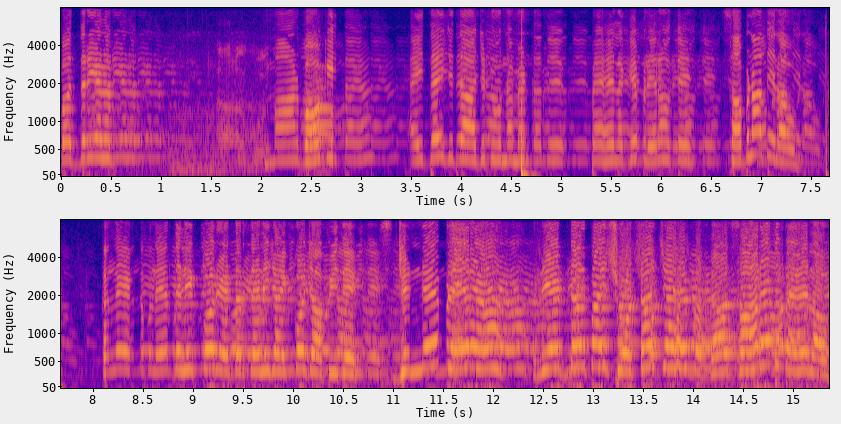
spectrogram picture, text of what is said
ਪੱਧਰੀਆਂ ਨਾਲ ਮਾਣ ਬਹੁਤ ਕੀਤਾ ਆ। ਐਦਾਂ ਹੀ ਜਿੱਦਾਂ ਅੱਜ ਟੂਰਨਾਮੈਂਟਾਂ ਤੇ ਪੈਸੇ ਲੱਗੇ ਪਲੇਅਰਾਂ ਉੱਤੇ ਸਭਨਾਂ ਤੇ ਲਾਓ। ਕੱਲੇ ਇੱਕ ਪਲੇਅਰ ਤੇ ਨਹੀਂ ਇੱਕੋ ਰੇਡਰ ਤੇ ਨਹੀਂ ਜਾਂ ਇੱਕੋ ਜਾਫੀ ਤੇ। ਜਿੰਨੇ ਪਲੇਅਰ ਆ, ਰੇਡਰ ਭਾਵੇਂ ਛੋਟਾ ਚਾਹੇ ਵੱਡਾ, ਸਾਰੇ ਤੇ ਪੈਸੇ ਲਾਓ।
